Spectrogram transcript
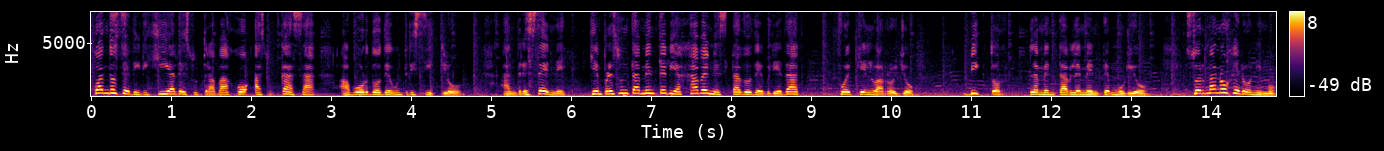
cuando se dirigía de su trabajo a su casa a bordo de un triciclo. Andrés N., quien presuntamente viajaba en estado de ebriedad, fue quien lo arrolló. Víctor lamentablemente murió. Su hermano Jerónimo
